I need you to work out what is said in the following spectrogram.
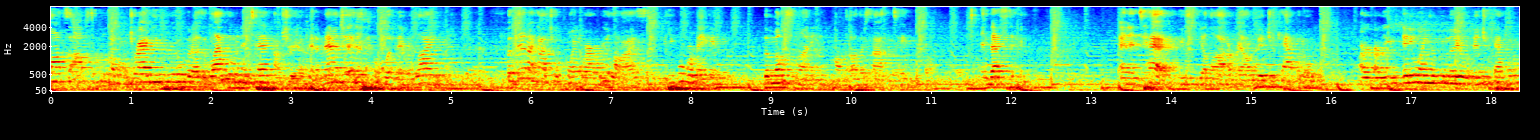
lots of obstacles I'm gonna drag you through, but as a black woman in tech, I'm sure you can imagine what they were like. But then I got to a point where I realized people were making the most money on the other side of the table, investing. You see a lot around venture capital. Are, are you anyone here familiar with venture capital?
